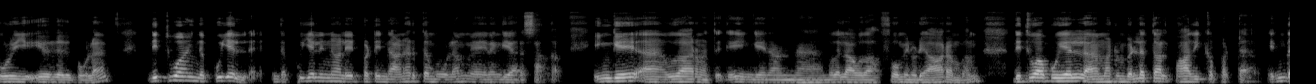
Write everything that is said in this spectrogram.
கூறியிருந்தது போல தித்வா இந்த புயல் இந்த புயலினால் ஏற்பட்ட இந்த அனர்த்தம் மூலம் இலங்கை அரசாங்கம். இங்கே உதாரணத்துக்கு இங்கே நான் முதலாவதாக ஃபோமினுடைய ஆரம்பம். தித்வா புயல் மற்றும் வெள்ளத்தால் பாதிக்கப்பட்ட எந்த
